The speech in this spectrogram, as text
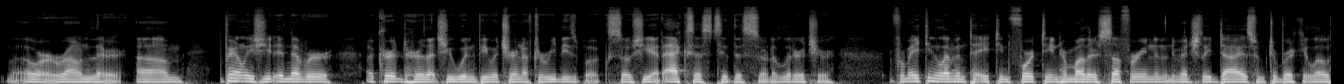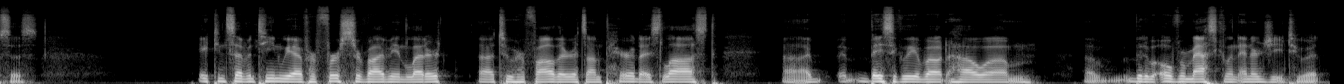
or around there. Um, apparently, she it never occurred to her that she wouldn't be mature enough to read these books, so she had access to this sort of literature. From 1811 to 1814, her mother is suffering and then eventually dies from tuberculosis. 1817, we have her first surviving letter uh, to her father. It's on Paradise Lost, uh, basically about how um, a bit of over masculine energy to it.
